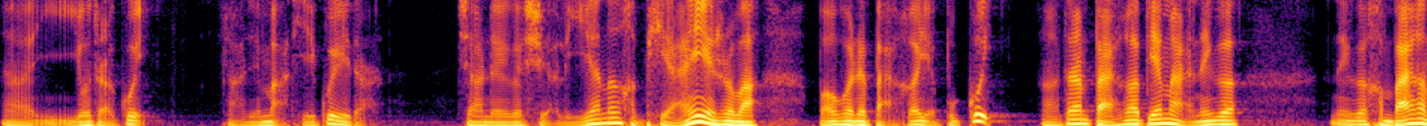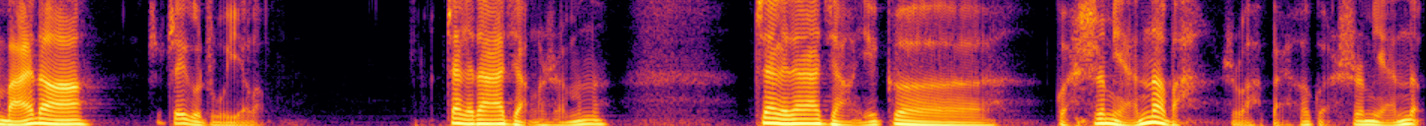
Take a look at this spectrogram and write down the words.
呃，有点贵啊，就马蹄贵一点。像这个雪梨呀，那很便宜是吧？包括这百合也不贵啊，但是百合别买那个那个很白很白的啊，这这个注意了。再给大家讲个什么呢？再给大家讲一个管失眠的吧，是吧？百合管失眠的，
